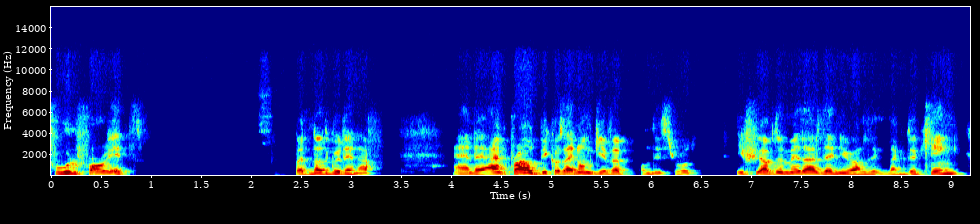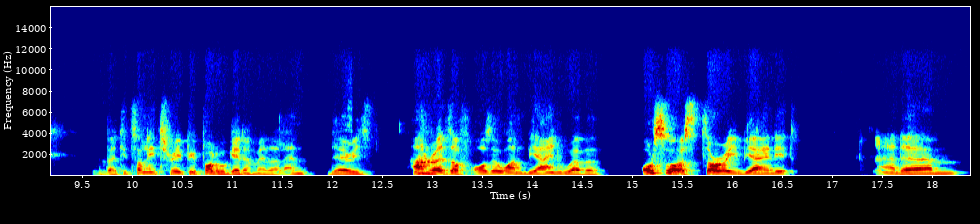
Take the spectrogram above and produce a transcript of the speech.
full for it, but not good enough. And uh, I'm proud because I don't give up on this road. If you have the medal, then you are like the king. But it's only three people who get a medal, and there is hundreds of other one behind who have a, also a story behind it. And um,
